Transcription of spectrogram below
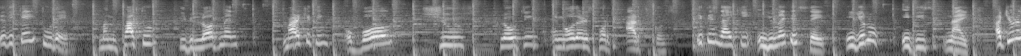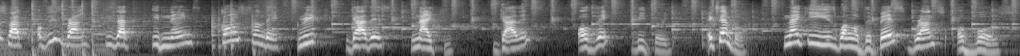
dedicated to the manufacture, development, marketing of balls, shoes, clothing and other sport articles. It is Nike in United States. In Europe, it is Nike. A curious fact of this brand is that its name comes from the Greek goddess Nike, goddess of the victory. Example, Nike is one of the best brands of balls.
